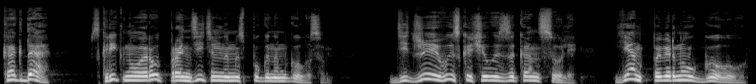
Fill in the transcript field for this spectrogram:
Когда?» — вскрикнула Рут пронзительным испуганным голосом. Диджей выскочил из-за консоли. Янг повернул голову.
